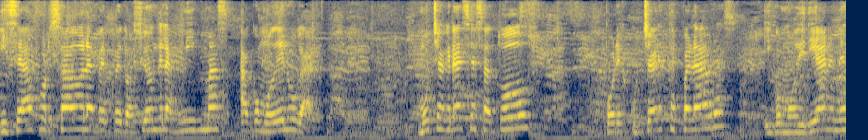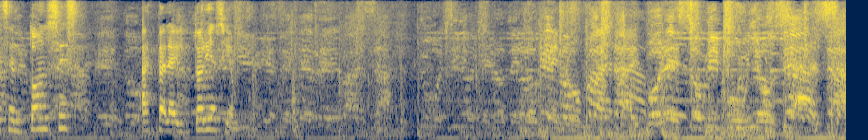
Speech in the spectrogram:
y se ha forzado la perpetuación de las mismas a como dé lugar. Muchas gracias a todos por escuchar estas palabras y como dirían en ese entonces, hasta la victoria siempre Por eso mi puño se alza,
